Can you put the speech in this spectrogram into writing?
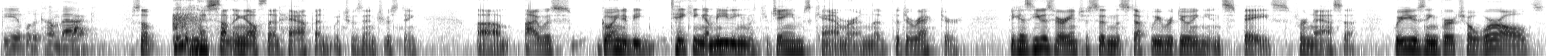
be able to come back? So there's something else that happened, which was interesting. Um, I was going to be taking a meeting with James Cameron, the, the director, because he was very interested in the stuff we were doing in space for NASA. We're using virtual worlds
